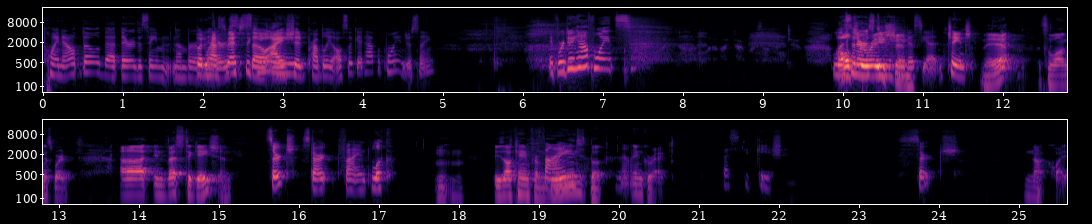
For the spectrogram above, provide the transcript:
point out though that they're the same number, But of it has to letters, match the so I should probably also get half a point. Just saying. If we're doing half points, listeners do Alteration. hate us yet. Change. Yeah. That's the longest word. Uh, investigation. Search. Start. Find. Look. Mm-mm. These all came from Find. Greene's book. No. Incorrect. Investigation. Search. Not quite.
